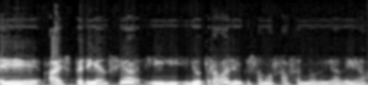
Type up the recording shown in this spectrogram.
eh, a experiencia e, e o traballo que estamos facendo día a día.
